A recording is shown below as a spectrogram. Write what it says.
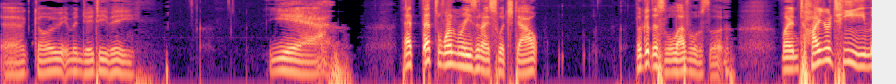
Uh, go MNJTV. Yeah. That that's one reason I switched out. Look at this levels though. My entire team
